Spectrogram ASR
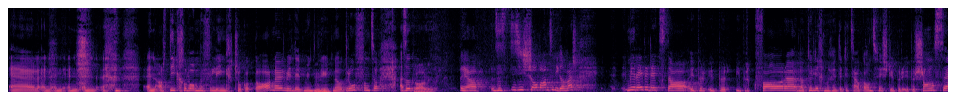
Äh, ein, ein, ein, ein, Artikel, den man verlinkt, schon gar nicht, weil dort müssen die mhm. Leute noch drauf und so. Also, gar nicht. Ja, das, das ist schon wahnsinnig. Aber weißt, wir reden jetzt da über, über, über Gefahren. Natürlich, wir können jetzt auch ganz fest über, über Chancen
